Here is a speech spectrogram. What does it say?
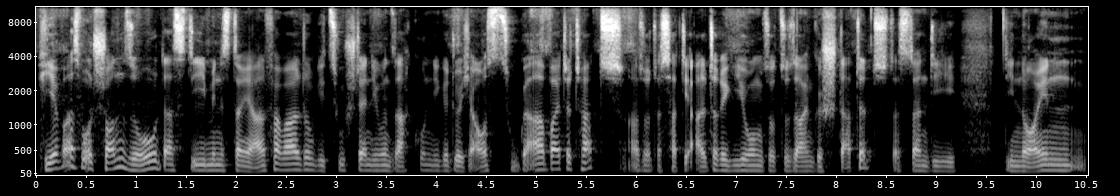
Hier war es wohl schon so, dass die Ministerialverwaltung die zuständige und Sachkundige durchaus zugearbeitet hat. Also das hat die alte Regierung sozusagen gestattet, dass dann die, die neuen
